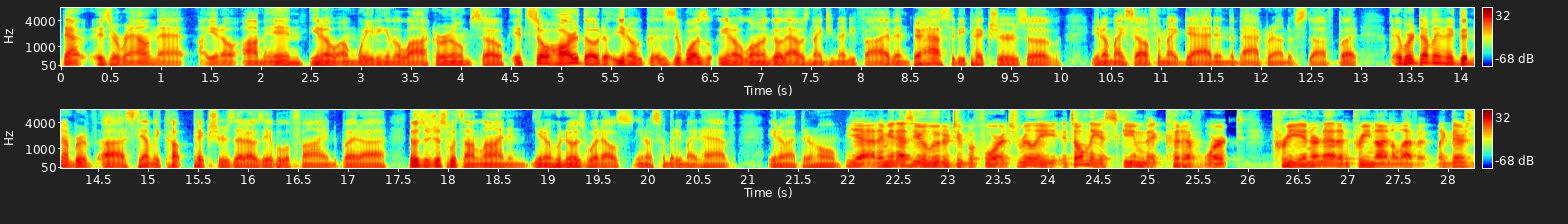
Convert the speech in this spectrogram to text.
that is around that uh, you know I'm in. You know, I'm waiting in the locker room. So it's so hard though to you know because it was you know long ago. That was 1995, and there has to be pictures of you know myself and my dad in the background of stuff. But we're definitely in a good number of uh, Stanley Cup pictures that I was able to find. But uh, those are just what's online, and you know who knows what else you know somebody might have you know at their home. Yeah, and I mean, as you alluded to before, it's really it's only a scheme that could have worked pre-internet and pre 9/11. Like, there's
